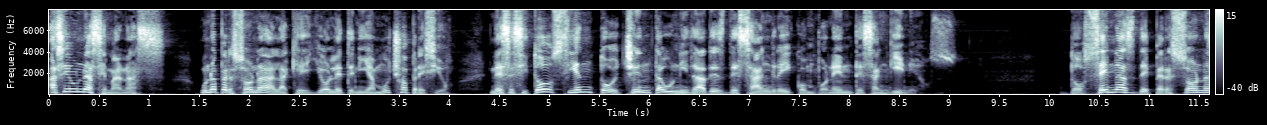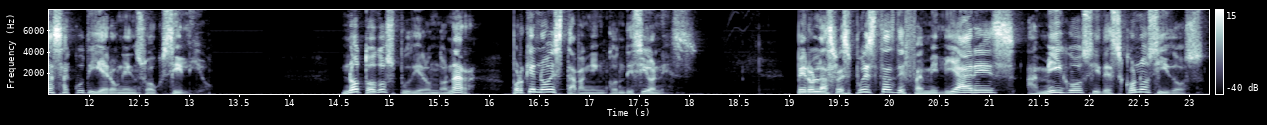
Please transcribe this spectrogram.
Hace unas semanas, una persona a la que yo le tenía mucho aprecio necesitó 180 unidades de sangre y componentes sanguíneos. Docenas de personas acudieron en su auxilio. No todos pudieron donar, porque no estaban en condiciones pero las respuestas de familiares, amigos y desconocidos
